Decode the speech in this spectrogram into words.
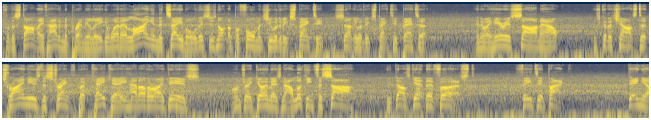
for the start they've had in the Premier League and where they're lying in the table, this is not the performance you would have expected. Certainly would have expected better. Anyway, here is Sarr now. He's got a chance to try and use the strength, but KK had other ideas. Andre Gomes now looking for Sarr, who does get there first. Feeds it back. Digne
